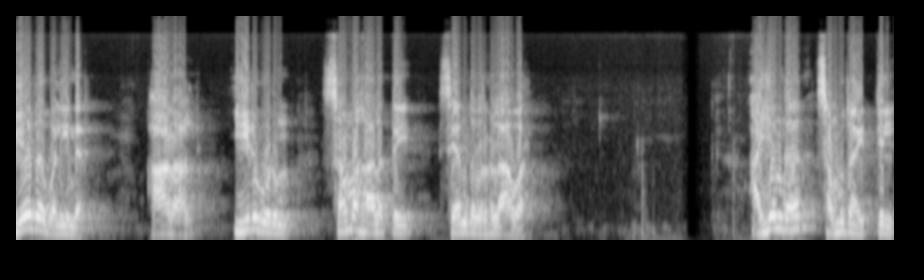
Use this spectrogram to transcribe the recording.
வேத வழியினர் ஆனால் இருவரும் சமகாலத்தை சேர்ந்தவர்கள் ஆவர். ஐயங்கார் சமுதாயத்தில்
